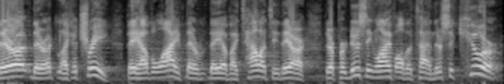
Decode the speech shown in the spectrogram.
They're, a, they're a, like a tree. They have life. They're, they have vitality. They are, they're producing life all the time. They're secure.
